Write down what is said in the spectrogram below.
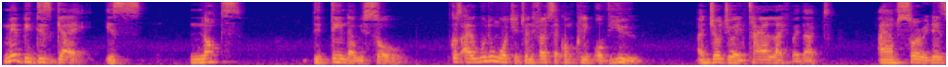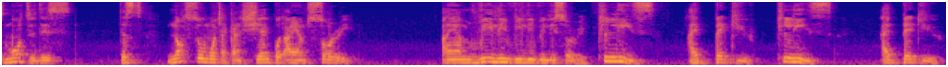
maybe this guy is not the thing that we saw. Because I wouldn't watch a 25 second clip of you and judge your entire life by that. I am sorry. There's more to this. There's not so much I can share, but I am sorry. I am really, really, really sorry. Please, I beg you, please, I beg you,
